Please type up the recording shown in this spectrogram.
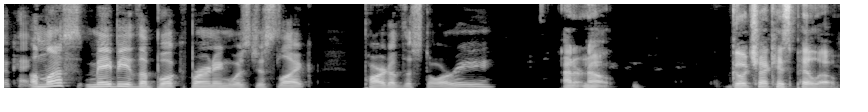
Okay. Unless maybe the book burning was just like part of the story. I don't know. Go check his pillow.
